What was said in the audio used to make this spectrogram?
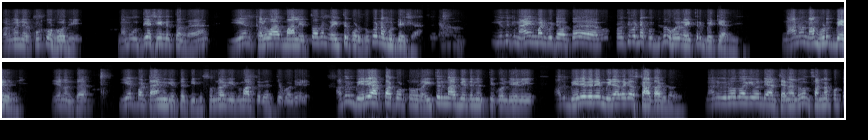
ವರ್ಮನ್ಯವ್ರು ಕೂತ್ಕೊಂಡು ಹೋದ್ವಿ. ನಮ್ಮ ಉದ್ದೇಶ ಏನಿತ್ತಂದ್ರೆ ಏನು ಕಳುವಾದ ಮಾಲ್ ಇತ್ತು ಅದನ್ನ ರೈತರು ಕೊಡಬೇಕು ನಮ್ಮ ಉದ್ದೇಶ. ಇದಕ್ಕೆ ನಾ ಏನು ಮಾಡ್ಬಿಟ್ಟೆ ಅವತ್ತ ಪ್ರತಿಭಟನೆ ಕೂತಿದ್ರು ಹೋಗಿ ರೈತರಿಗೆ ಭೇಟಿ ಆದ್ವಿ. ನಾನು ನಮ್ಮ ಹುಡುಗ ಬೇದೀನಿ. ಏನಂತ? ಏನಪ್ಪ ಟೈಮಿಂಗ್ ಇರ್ತೈತಿ ಇದು ಸುಮ್ಮನಾಗಿ ಇದು ಮಾಡ್ತೀರಿ ಅಂತ ತಿಳ್ಕೊಂಡು ಹೇಳಿ. ಅದನ್ನ ಬೇರೆ ಅರ್ಥ ಕೊಟ್ಟು ರೈತರು ನಾ ಬೇದನೆ ಅಂತ ತಿಳ್ಕೊಂಡು ಹೇಳಿ ಅದು ಬೇರೆ ಬೇರೆ ಮೀಡಿಯಾದಾಗ ಸ್ಟಾರ್ಟ್ ಆಗ್ಬಿಡೋದು. ನಾನು ವಿರೋಧವಾಗಿ ಒಂದು ಎರಡು ಚಾನಲ್ ಒಂದು ಸಣ್ಣ ಪುಟ್ಟ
